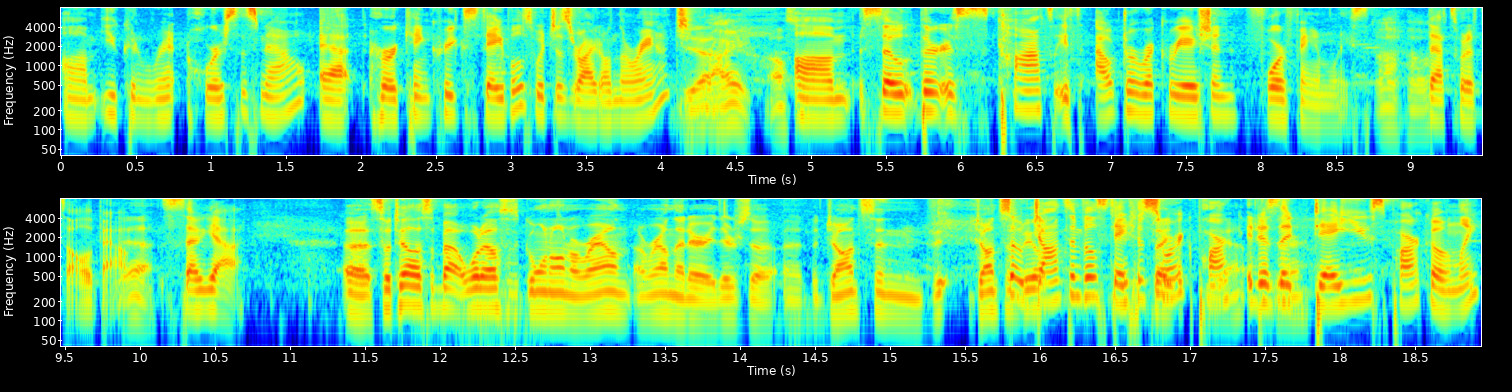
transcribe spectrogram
Um, you can rent horses now at Hurricane Creek Stables, which is right on the ranch. Yeah. Right. Awesome. Um, so there is constantly it's outdoor recreation for families. Uh-huh. That's what it's all about. Yeah. So yeah. Uh, so tell us about what else is going on around around that area. There's a, a Johnson Johnsonville. So Johnsonville State Historic Park. yeah, it is a day use park only,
